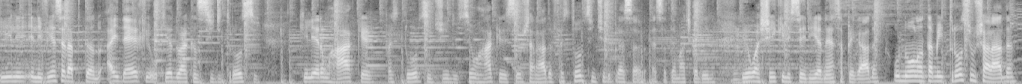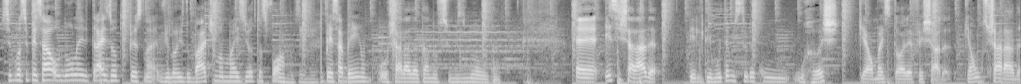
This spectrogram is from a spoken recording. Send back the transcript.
e ele, ele vinha se adaptando. A ideia que o que do Arkham City trouxe, que ele era um hacker, faz todo sentido. Ser um hacker e ser um Charada faz todo sentido pra essa, essa temática dele. Eu achei que ele seria nessa pegada. O Nolan também trouxe um Charada. Se você pensar, o Nolan ele traz outros vilões do Batman, mas de outras formas. Se pensar bem, o, Charada tá nos filmes do Nolan, tá? É, esse Charada, ele tem muita mistura com o Rush, que é uma história fechada, que é um Charada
